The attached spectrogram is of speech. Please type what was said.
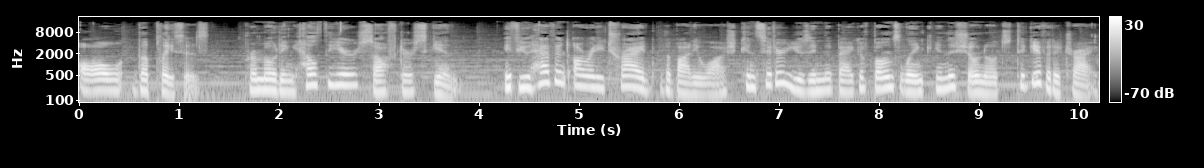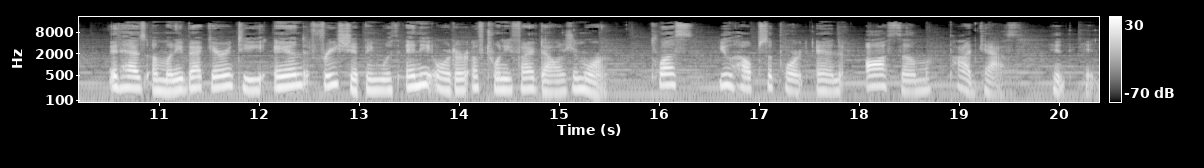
all the places promoting healthier, softer skin. If you haven't already tried the body wash, consider using the Bag of Bones link in the show notes to give it a try. It has a money back guarantee and free shipping with any order of $25 or more. Plus, you help support an awesome podcast. Hint, hint.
